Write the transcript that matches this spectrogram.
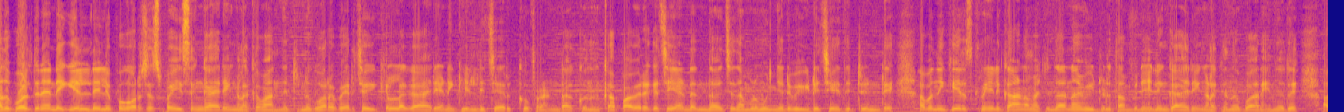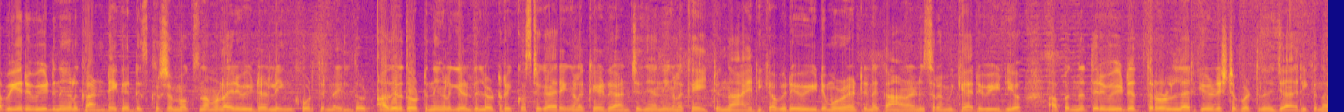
അതുപോലെ തന്നെ എന്റെ ഗിൽഡിൽ ഇപ്പോൾ കുറച്ച് സ്പൈസും കാര്യങ്ങളൊക്കെ വന്നിട്ടുണ്ട്. കുറേ പേര് ചോദിക്കാനുള്ള കാര്യമാണ് ഗിൽഡ് ചേർക്കും ഫ്രണ്ട് ആക്കുന്നതൊക്കെ അപ്പോൾ അവരൊക്കെ ചെയ്യേണ്ടത് എന്താണെന്ന് വെച്ചാൽ നമ്മൾ മുന്നൊരു വീഡിയോ ചെയ്തിട്ടുണ്ട്. അപ്പോൾ നിങ്ങൾക്ക് ഈ സ്ക്രീനിൽ കാണാൻ പറ്റുന്നതാണ് ആ വീഡിയോയുടെ തമ്പനയിലും കാര്യങ്ങളൊക്കെ എന്ന് പറയുന്നത്. അപ്പോൾ ഈ ഒരു വീഡിയോ നിങ്ങൾ കണ്ടേക്കുക ഡിസ്ക്രിപ്ഷൻ ബോക്സ് നമ്മൾ ആ ഒരു വീഡിയോയുടെ ലിങ്ക് കൊടുത്തിട്ടുണ്ട്. അതിൽ തൊട്ട് അതിൽ തൊട്ട് നിങ്ങൾ ഗിൽഡിലോട്ട് റിക്വസ്റ്റ് കാര്യങ്ങളൊക്കെ ഇട്ട് കാണിച്ച് ഞാൻ നിങ്ങളെ കയറ്റുന്നതായിരിക്കും. അപ്പോൾ വീഡിയോ മുഴുവനായിട്ട് തന്നെ കാണാനും ശ്രമിക്കുക ഒരു വീഡിയോ അപ്പോൾ ഇന്നത്തെ ഒരു വീഡിയോ ഉള്ളൂ. എല്ലാവർക്കും വീഡിയോ ഇഷ്ടപ്പെട്ടെന്ന് വിചാരിക്കുന്നു.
